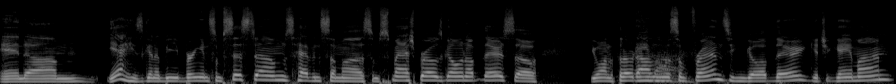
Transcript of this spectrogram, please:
And um, yeah, he's gonna be bringing some systems, having some uh, some Smash Bros going up there. So, you want to throw down Game with some friends, you can go up there, get your game on,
